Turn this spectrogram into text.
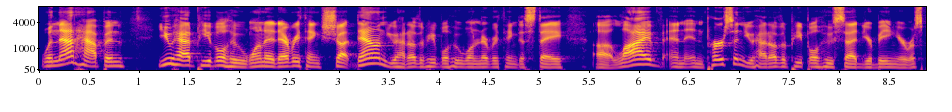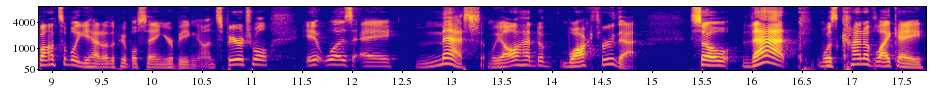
When that happened, you had people who wanted everything shut down. You had other people who wanted everything to stay uh, live and in person. You had other people who said you're being irresponsible. You had other people saying you're being unspiritual. It was a mess. We all had to walk through that. So that was kind of like a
